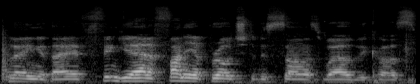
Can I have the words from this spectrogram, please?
playing it. I think you had a funny approach to this song as well because,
